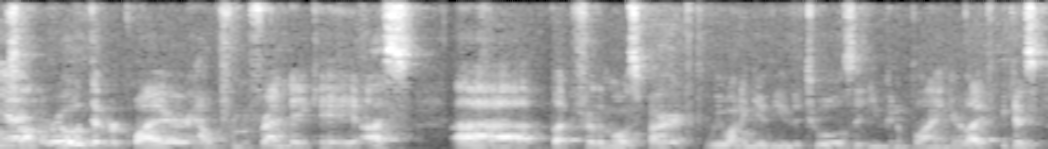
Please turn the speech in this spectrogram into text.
Yeah. On the road that require help from a friend, aka us. Uh, but for the most part, we want to give you the tools that you can apply in your life because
